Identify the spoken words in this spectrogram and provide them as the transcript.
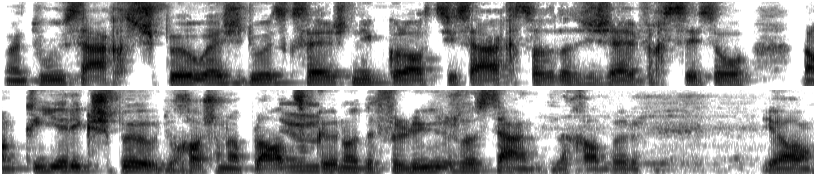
Und wenn du sechs Spiele hast, du es gesehen hast, Nikolas, die sechs, oder? das ist einfach so ein Rankierungsspiel. Du kannst schon einen Platz Ja. gewinnen oder verlieren schlussendlich. Aber ja,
